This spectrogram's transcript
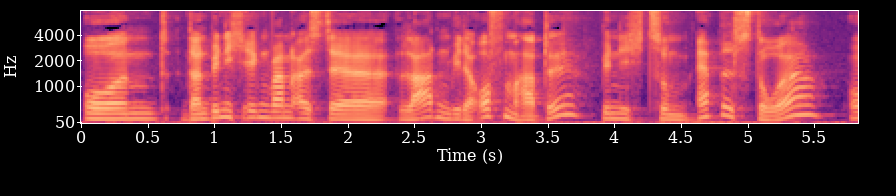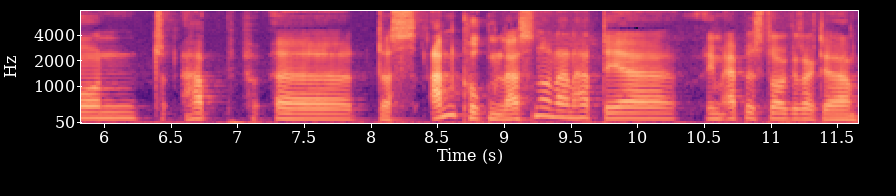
Und dann bin ich irgendwann, als der Laden wieder offen hatte, bin ich zum Apple Store und habe äh, das angucken lassen und dann hat der im Apple Store gesagt, ja,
